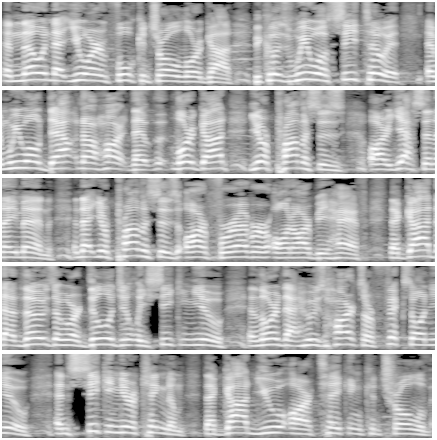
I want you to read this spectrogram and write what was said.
and knowing that you are in full control, Lord God, because we will see to it and we won't doubt in our heart that, Lord God, your promises are yes and amen, and that your promises are forever on our behalf. That God, that those who are diligently seeking you, and Lord, that whose hearts are fixed on you and seeking your kingdom, that God, you are taking control of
